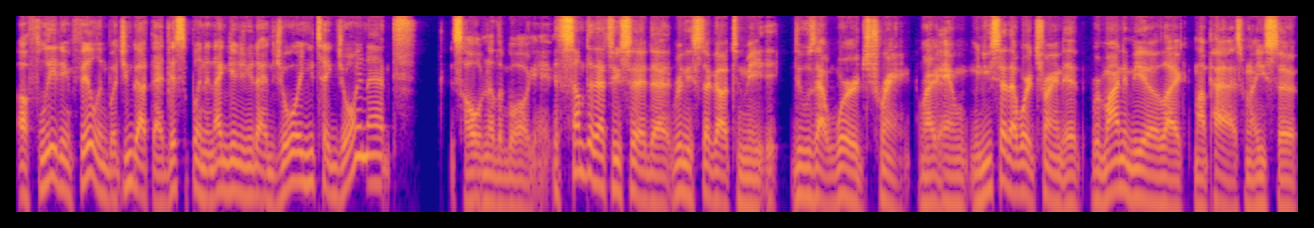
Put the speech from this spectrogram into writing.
a fleeting feeling, but you got that discipline and that gives you that joy, and you take joy in that, it's a whole nother ball game. It's something that you said that really stuck out to me. It, it was that word train, right? And when you said that word train, it reminded me of like my past when I used to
